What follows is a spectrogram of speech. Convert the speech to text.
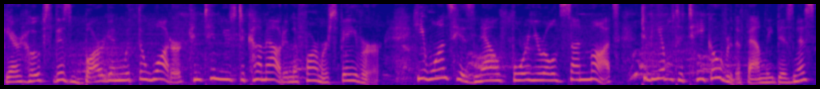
Geert hopes this bargain with the water continues to come out in the farmer's favor. He wants his now four year old son Mats to be able to take over the family business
